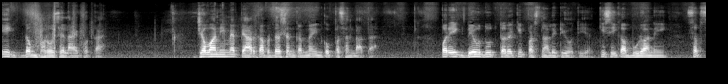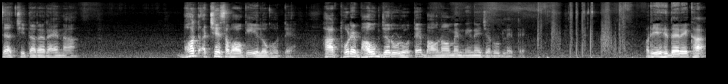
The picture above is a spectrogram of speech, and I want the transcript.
एकदम भरोसे लायक होता है। जवानी में प्यार का प्रदर्शन करना इनको पसंद आता है। पर एक देवदूत तरह की पर्सनालिटी होती है। किसी का बुरा नहीं, सबसे अच्छी तरह रहना। बहुत अच्छे स्वभाव के ये लोग होते हैं। हाँ थोड़े भावुक ज़रूर होते भावनाओं में निर्णय ज़रूर लेते और ये हृदय रेखा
